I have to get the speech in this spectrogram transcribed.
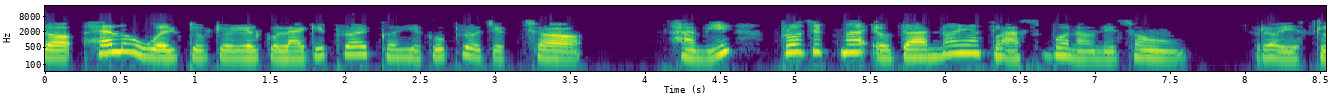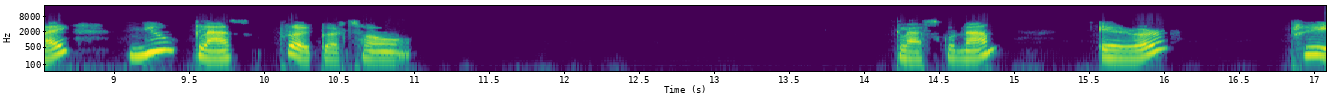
र हेलो वर्ल्ड ट्युटोरियलको लागि प्रयोग गरिएको प्रोजेक्ट छ। हामी प्रोजेक्टमा एउटा नयाँ क्लास बनाउने छौं र यसलाई न्यू क्लास प्रयोग गर्छौं। क्लासको नाम एरर फ्री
